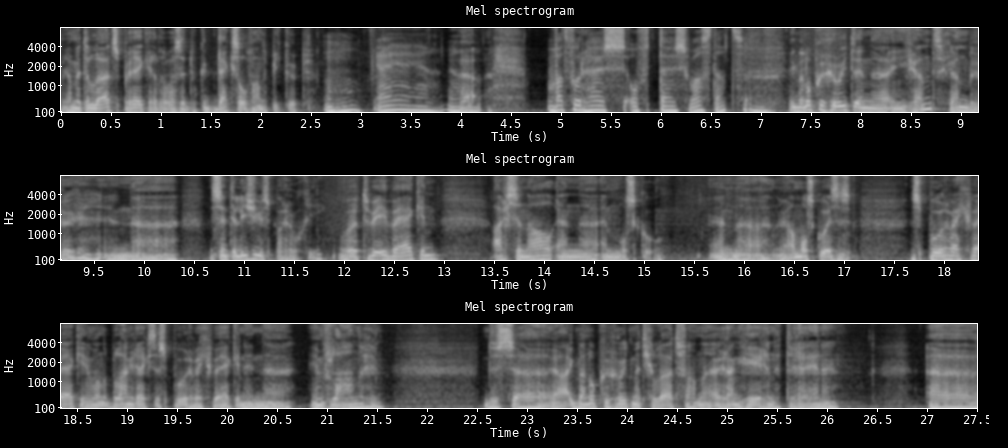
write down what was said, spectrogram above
ja, met de luidspreker, dat was het ook het deksel van de pick-up. Mm -hmm. ja, ja, ja, ja, ja. Wat voor huis of thuis was dat? Ik ben opgegroeid in, uh, in Gent, Gentbrugge, in uh, de Sint-Eligius-parochie. Waren twee wijken, Arsenaal en, en Moskou. En ja, Moskou is een spoorwegwijk, een van de belangrijkste spoorwegwijken in, uh, in Vlaanderen. Dus uh, ja, ik ben opgegroeid met geluid van uh, rangerende treinen. Uh,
